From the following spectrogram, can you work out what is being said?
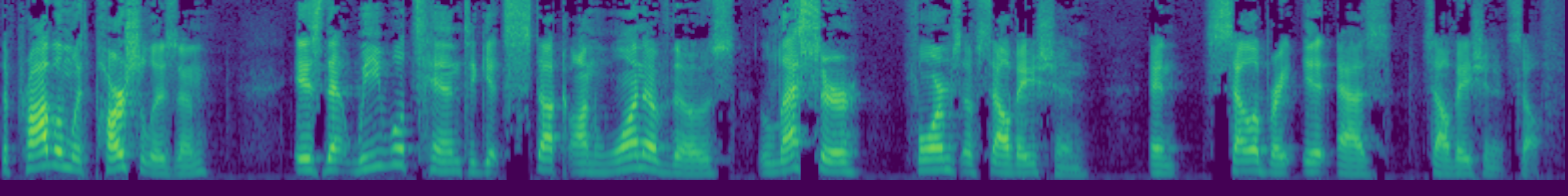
The problem with partialism is that we will tend to get stuck on one of those lesser forms of salvation and celebrate it as salvation itself.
